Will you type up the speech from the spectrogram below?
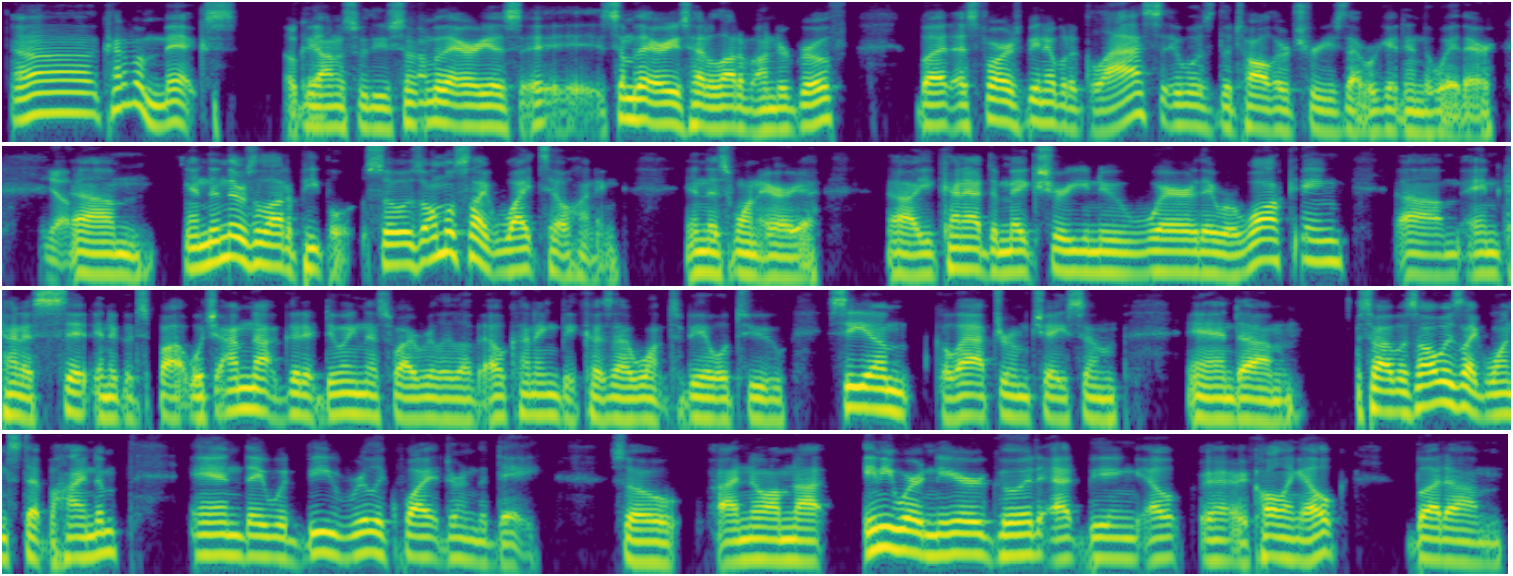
uh, kind of a mix. To be Okay. honest with you, some of the areas, eh, some of the areas had a lot of undergrowth, but as far as being able to glass, it was the taller trees that were getting in the way there. Yeah. Um, and then there was a lot of people, so it was almost like whitetail hunting in this one area. Uh, you kind of had to make sure you knew where they were walking, um, and kind of sit in a good spot, which I'm not good at doing. That's why I really love elk hunting because I want to be able to see them, go after them, chase them, and um, so I was always like one step behind them, and they would be really quiet during the day. So I know I'm not anywhere near good at being elk, uh, calling elk, but um,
